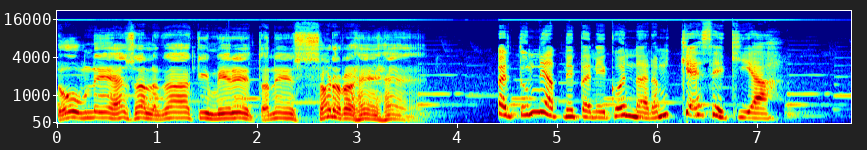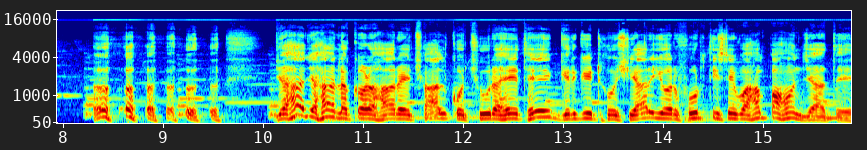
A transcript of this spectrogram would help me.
तो उन्हें ऐसा लगा कि मेरे तने सड़ रहे हैं। पर तुमने अपने तने को नरम कैसे किया? जहाँ जहाँ लकड़हारे छाल को छू रहे थे गिरगिट होशियारी और फुर्ती से वहाँ पहुँच जाते।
